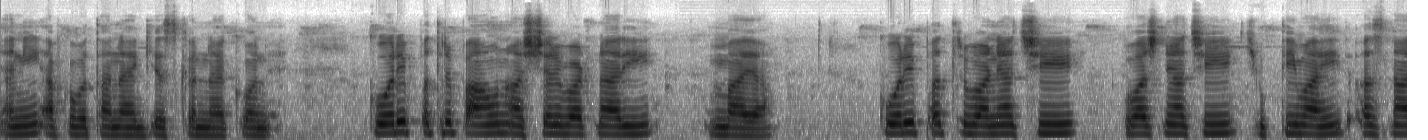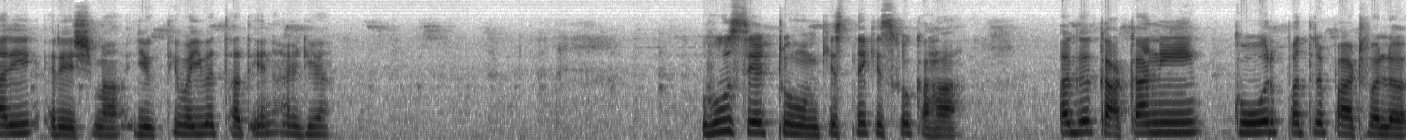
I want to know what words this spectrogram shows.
यानी आपको बताना है गेस करना है कौन है। कोरे पत्र पाहून आश्चर्य वाटणारी माया। कोरे पत्र वाण्याची, वाचण्याची युक्ती माहीत असणारी रेशमा। युक्ती वही बताती है ना idea who said to whom किसने किसको कहा? अगर काकानी कोर पत्र पाठवल.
